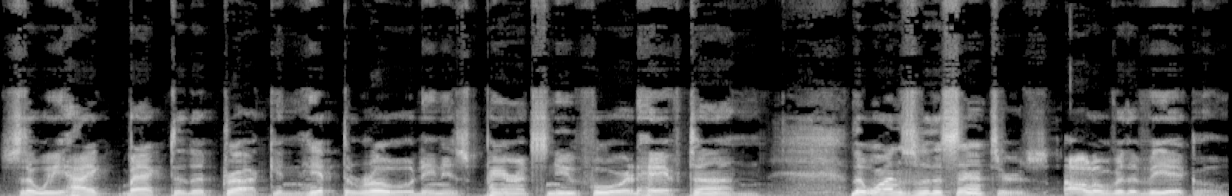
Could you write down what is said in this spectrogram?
So we hiked back to the truck and hit the road in his parents' new Ford half ton. The ones with the sensors all over the vehicle.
